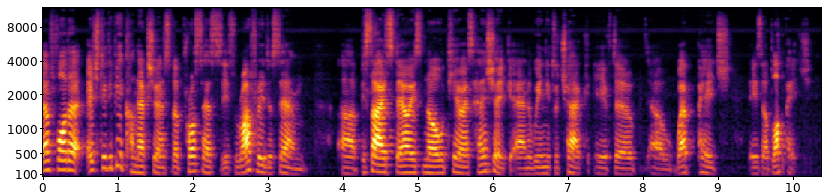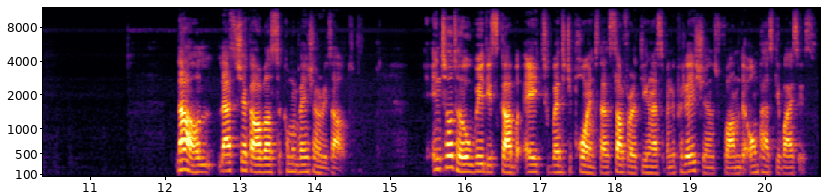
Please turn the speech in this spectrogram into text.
Then for the HTTP connections, the process is roughly the same. Uh, besides, there is no TLS handshake, and we need to check if the uh, web page is a block page. Now, let's check our circumvention result. In total, we discovered eight vantage points that suffer DNS manipulations from the on-path devices.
